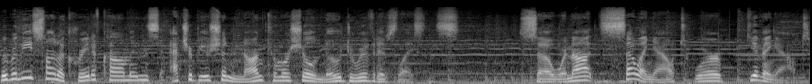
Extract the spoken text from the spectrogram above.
We release on a Creative Commons Attribution Non Commercial No Derivatives license. So we're not selling out, we're giving out.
